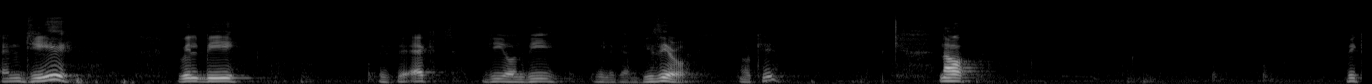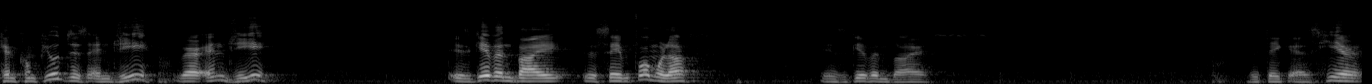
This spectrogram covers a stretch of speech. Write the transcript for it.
And G will be, if we act G on V, will again be 0. Okay? Now, we can compute this ng, where ng is given by the same formula, is given by we take as here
